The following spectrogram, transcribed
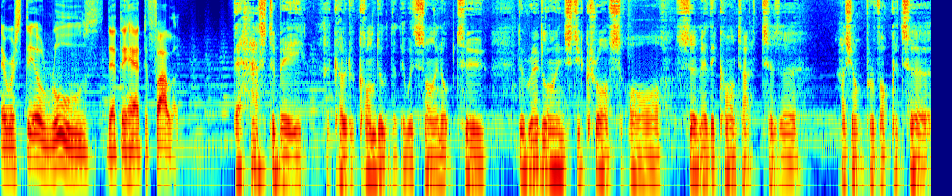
there were still rules that they had to follow. There has to be a code of conduct that they would sign up to. The red lines to cross are certainly they can't act as a agent provocateur,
